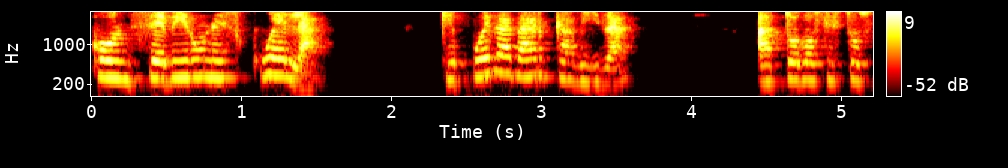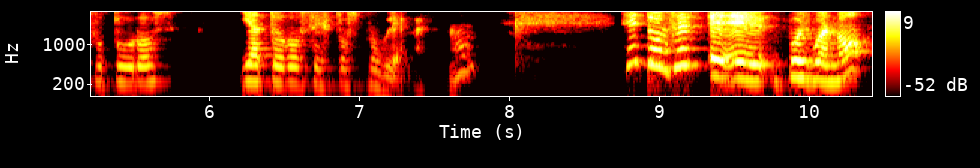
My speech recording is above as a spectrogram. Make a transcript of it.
concebir una escuela que pueda dar cabida a todos estos futuros y a todos estos problemas, ¿no? Entonces, eh, eh, pues bueno,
